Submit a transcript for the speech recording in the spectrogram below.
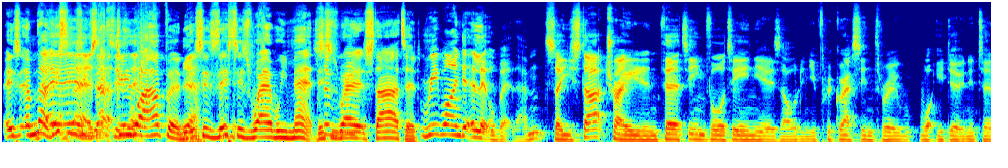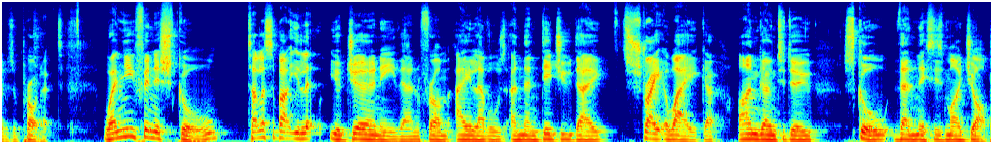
It's, um, no, this Yeah, is yeah, exactly this is what it. happened. This is this is where we met. This So is where we- it started. Rewind it a little bit then. So you start trading 13, 14 years old and you're progressing through what you're doing in terms of product. When you finish school, tell us about your your journey then from A levels and then did you they straight away go I'm going to do school then this is my job.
